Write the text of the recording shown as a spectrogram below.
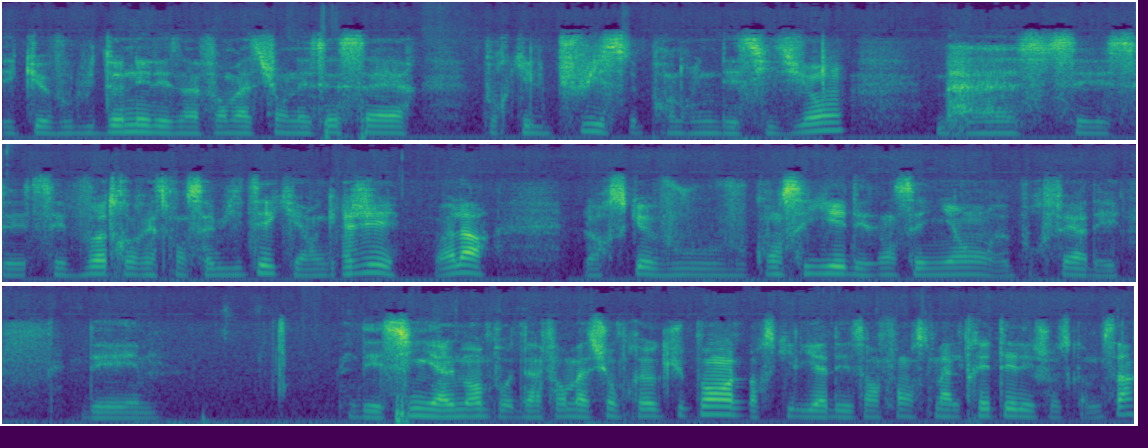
et que vous lui donnez les informations nécessaires pour qu'il puisse prendre une décision, bah, c'est votre responsabilité qui est engagée. Voilà. Lorsque vous, conseillez des enseignants euh, pour faire des signalements d'informations préoccupantes, lorsqu'il y a des enfants maltraités, des choses comme ça,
